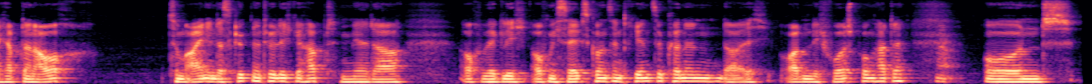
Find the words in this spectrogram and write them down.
ich habe dann auch zum einen das Glück natürlich gehabt, mir da auch wirklich auf mich selbst konzentrieren zu können, da ich ordentlich Vorsprung hatte. Ja. Und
